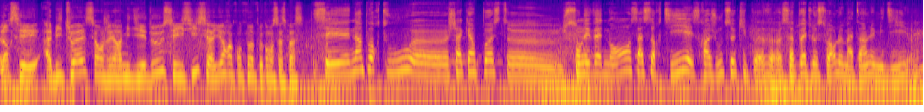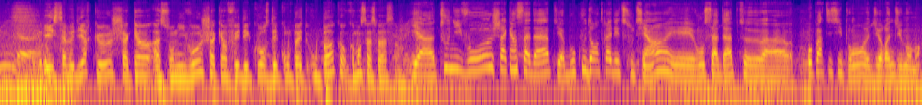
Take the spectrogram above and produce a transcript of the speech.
Alors c'est habituel, c'est en général midi et deux, c'est ici, c'est ailleurs, raconte-nous un peu comment ça se passe. C'est n'importe où, euh, chacun poste euh, son événement, sa sortie et se rajoute ceux qui peuvent. Ça peut être le soir, le matin, le midi. Et ça veut dire que chacun à son niveau, chacun fait des courses, des compètes ou pas? Comment ça se passe? Il y a tout niveau, chacun s'adapte, il y a beaucoup d'entraide et de soutien et on s'adapte à, aux participants du run du moment.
